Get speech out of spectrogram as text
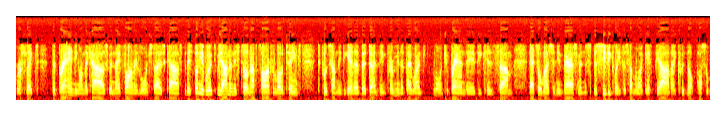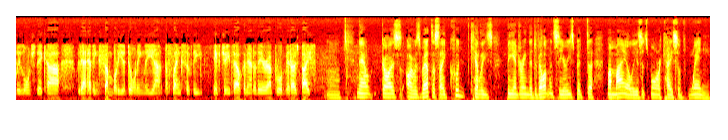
reflect the branding on the cars when they finally launch those cars. But there's plenty of work to be done and there's still enough time for a lot of teams to put something together. But don't think for a minute they won't launch a brand there because um, that's almost an embarrassment. And specifically for someone like FPR, they could not possibly launch their car without having somebody adorning the, uh, the flanks of the FG Falcon out of their uh, Broadmeadows base. Mm. Now, guys, I was about to say, could Kelly's be entering the development series? But uh, my mail is it's more a case of when,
